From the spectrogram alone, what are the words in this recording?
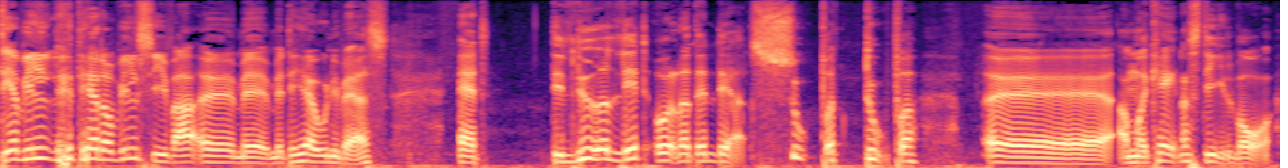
Det jeg, ville, det jeg dog ville sige var øh, med, med det her univers, at det lider lidt under den der super duper øh, amerikanerstil, hvor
